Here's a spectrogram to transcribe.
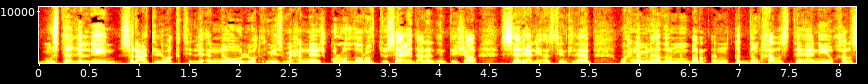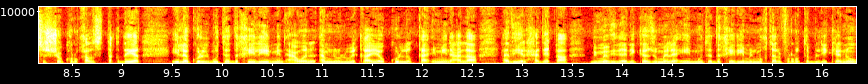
مستغلين سرعة الوقت لأنه الوقت ما يسمحلناش. كل الظروف تساعد على الانتشار السريع لألسنة الهب وإحنا من هذا المنبر نقدم خالص التهاني وخالص الشكر وخالص التقدير إلى كل المتدخلين من أعوان الأمن والوقاية وكل القائمين على هذه الحديقة. بما في ذلك زملائي المتدخلين من مختلف الرتب اللي كانوا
